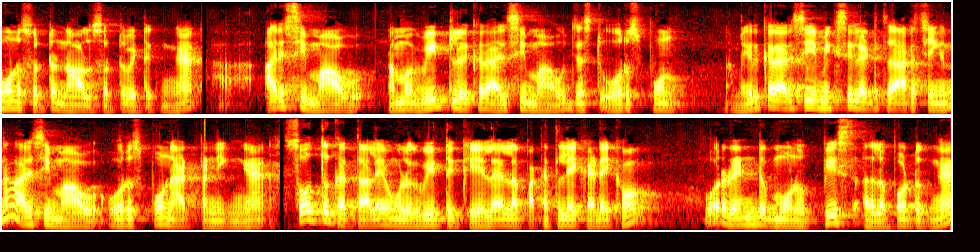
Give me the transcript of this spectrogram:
மூணு சொட்டு நாலு சொட்டு விட்டுக்குங்க. அரிசி மாவு. நம்ம வீட்டில் இருக்கிற அரிசி மாவு ஜஸ்ட் ஒரு ஸ்பூன் நம்ம இருக்கிற அரிசி மிக்சியில் எடுத்து அரைச்சிங்கன்னா அரிசி மாவு ஒரு ஸ்பூன் ஆட் பண்ணிக்கோங்க. சோத்து கத்தாலே உங்களுக்கு வீட்டுக்கு கீழே இல்லை பக்கத்துலேயே கிடைக்கும். ஒரு ரெண்டு மூணு பீஸ் அதில் போட்டுக்குங்க.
